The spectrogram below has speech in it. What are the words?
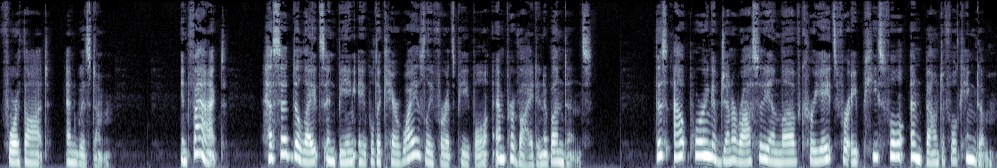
forethought, and wisdom. In fact, Hesed delights in being able to care wisely for its people and provide in abundance. This outpouring of generosity and love creates for a peaceful and bountiful kingdom.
